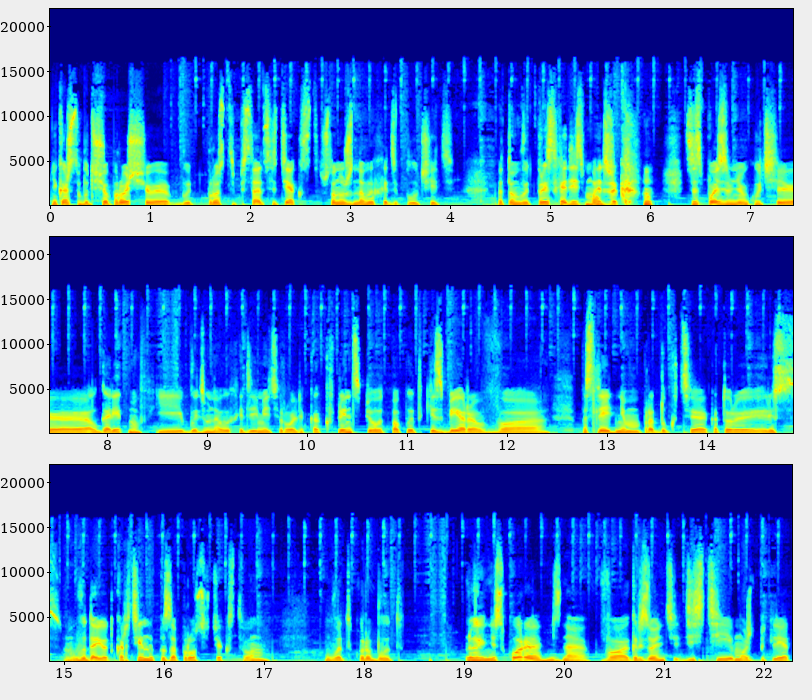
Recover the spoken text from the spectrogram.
Мне кажется, будет еще проще, будет просто писаться текст, что нужно на выходе получить. Потом будет происходить мэджик с использованием кучи алгоритмов, и будем на выходе иметь ролик. Как, в принципе, вот попытки Сбера в последнем продукте, который выдает картины по запросу текстовому. Вот, скоро будут, ну или не скоро, не знаю, в горизонте 10, может быть, лет.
